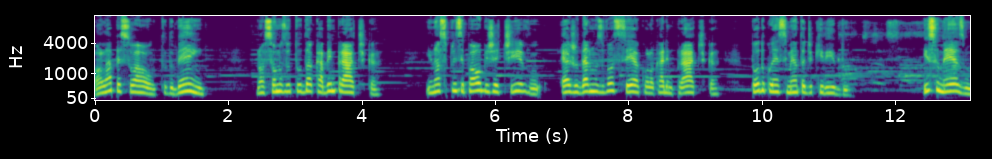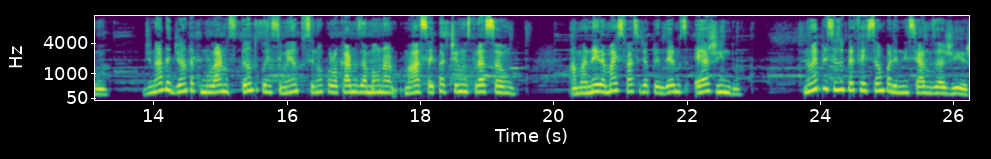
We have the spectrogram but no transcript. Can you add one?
Olá pessoal, tudo bem? Nós somos o Tudo Acaba em Prática e nosso principal objetivo é ajudarmos você a colocar em prática todo o conhecimento adquirido. Isso mesmo, de nada adianta acumularmos tanto conhecimento se não colocarmos a mão na massa e partirmos para a ação. A maneira mais fácil de aprendermos é agindo. Não é preciso perfeição para iniciarmos a agir.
